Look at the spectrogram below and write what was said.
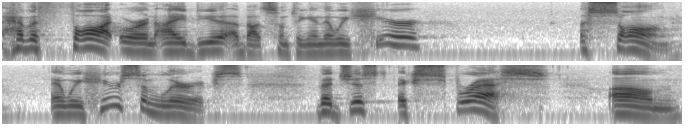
have a thought or an idea about something, and then we hear a song and we hear some lyrics that just express um,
